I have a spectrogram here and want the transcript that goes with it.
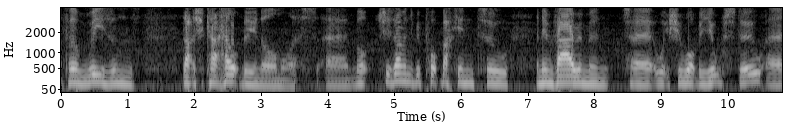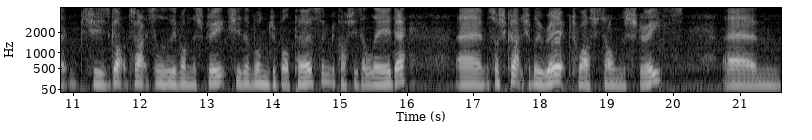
for reasons that she can't help being homeless, um, but she's having to be put back into an environment uh, which she won't be used to. Uh, she's got to actually live on the street. She's a vulnerable person because she's a lady, um, so she could actually be raped while she's on the streets. Um,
